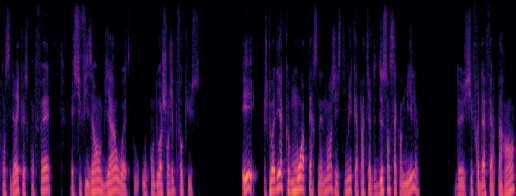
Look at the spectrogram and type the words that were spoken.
considérer que ce qu'on fait est suffisant, bien ou qu'on doit changer de focus. Et je dois dire que moi, personnellement, j'ai estimé qu'à partir de 250 000 de chiffre d'affaires par an,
